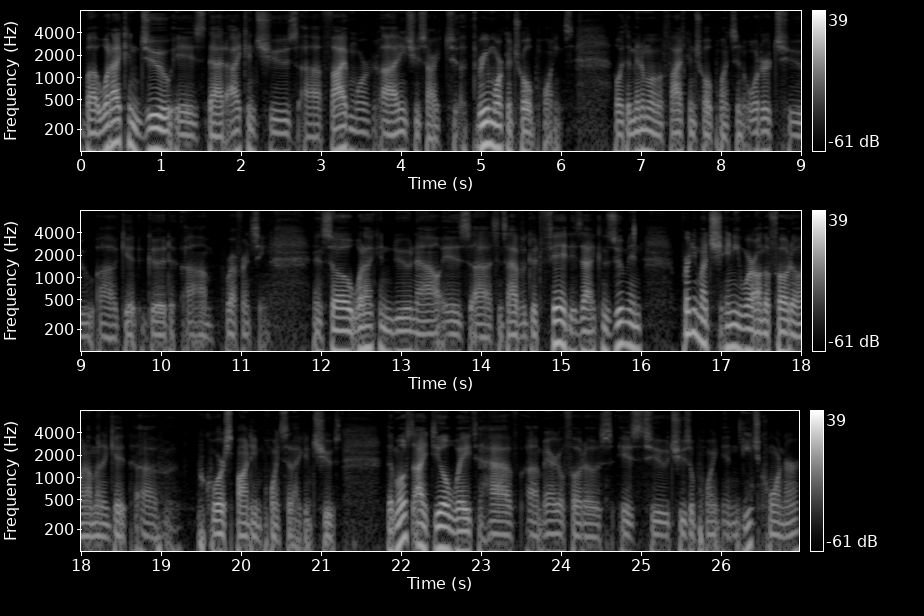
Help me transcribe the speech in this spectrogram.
But what I can do is that I can choose uh, five more, uh, I need to choose, sorry, two, three more control points with a minimum of five control points in order to uh, get good um, referencing. And so what I can do now is, uh, since I have a good fit, is that I can zoom in pretty much anywhere on the photo and I'm going to get uh, corresponding points that I can choose. The most ideal way to have um, aerial photos is to choose a point in each corner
